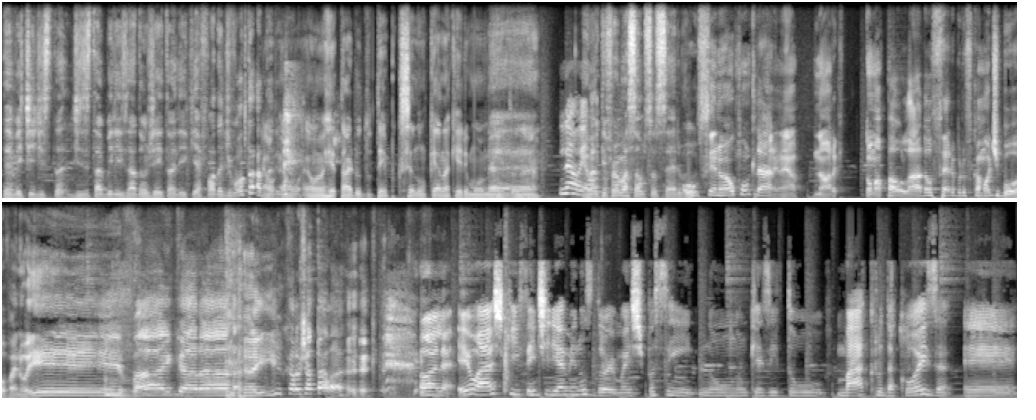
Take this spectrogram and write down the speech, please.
deve te desestabilizar de um jeito ali que é foda de voltar, É, tá um- ligado? é um, é um retardo do tempo que você não quer naquele momento, É. né? Não, É eu, muita informação pro seu cérebro. Ou se não é o contrário, né? Na hora que toma paulada, o cérebro fica mó de boa. Vai no e vai, cara. Aí o cara já tá lá. olha, eu acho que sentiria menos dor, mas, tipo assim, num, num quesito macro da coisa, é,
